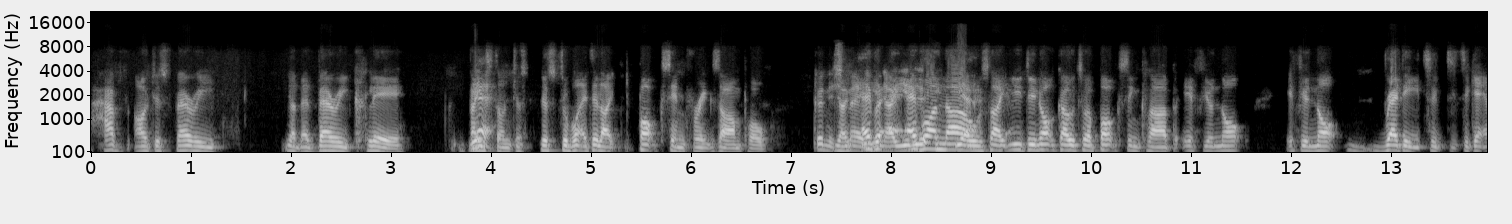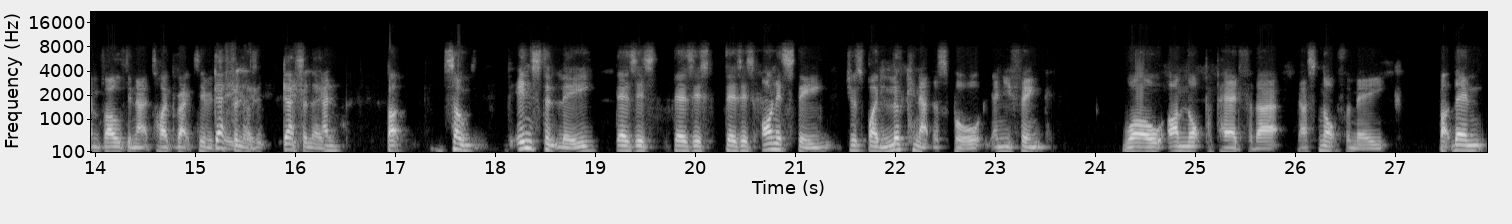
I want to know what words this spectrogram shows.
have are just very, know, they're very clear based yeah. on just just to what I do, like boxing, for example. Goodness you know, me, every, you know, you everyone look, knows yeah. like you do not go to a boxing club if you're not if you're not ready to, to, to get involved in that type of activity. Definitely, definitely. And but so instantly there's this there's this there's this honesty just by looking at the sport, and you think, well, I'm not prepared for that. That's not for me. But then,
